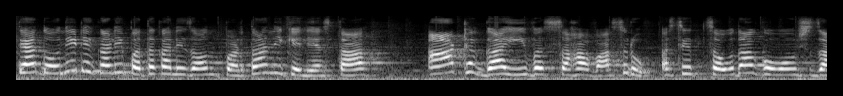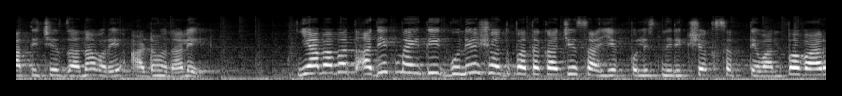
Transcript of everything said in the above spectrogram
त्या दोन्ही ठिकाणी पथकाने जाऊन पडताळणी केली असता आठ गायी व सहा वासरू असे चौदा गोवंश जातीचे जनावरे आढळून आले. याबाबत अधिक माहिती गुन्हे शोध पथकाचे सहाय्यक पोलीस निरीक्षक सत्यवान पवार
